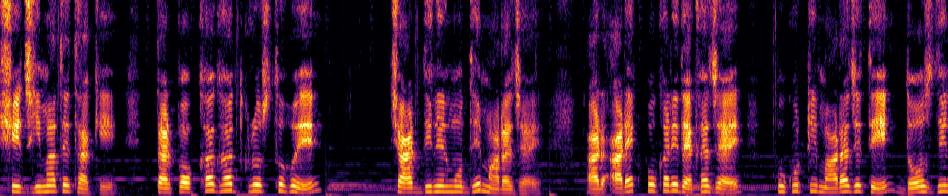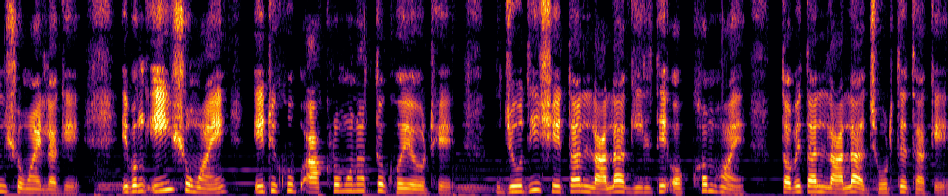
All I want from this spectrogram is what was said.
সে ঝিমাতে থাকে, তার পক্ষাঘাতগ্রস্ত হয়ে চার দিনের মধ্যে মারা যায়। আর আরেক প্রকারে দেখা যায়, কুকুরটি মারা যেতে দশ দিন সময় লাগে এবং এই সময়ে এটি খুব আক্রমণাত্মক হয়ে ওঠে। যদি সে তার লালা গিলতে অক্ষম হয়, তবে তার লালা ঝরতে থাকে।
